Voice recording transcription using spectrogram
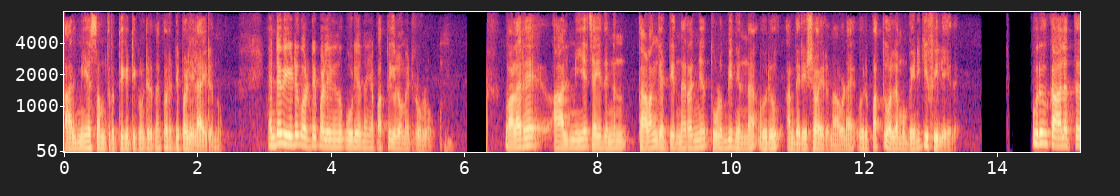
ആത്മീയ സംതൃപ്തി കിട്ടിക്കൊണ്ടിരുന്ന കൊരട്ടിപ്പള്ളിയിലായിരുന്നു. എന്റെ വീട് കൊരട്ടിപ്പള്ളിയിൽ നിന്ന് കൂടി വന്നു കഴിഞ്ഞാൽ പത്ത് കിലോമീറ്റർ ഉള്ളൂ. വളരെ ആത്മീയ ചൈതന്യം തളം കെട്ടി നിറഞ്ഞ് തുളുമ്പി നിന്ന ഒരു അന്തരീക്ഷമായിരുന്നു അവിടെ ഒരു പത്ത് കൊല്ലം മുമ്പ് എനിക്ക് ഫീൽ ചെയ്ത് ഒരു കാലത്ത്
